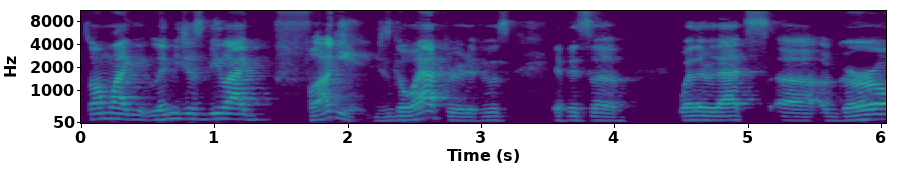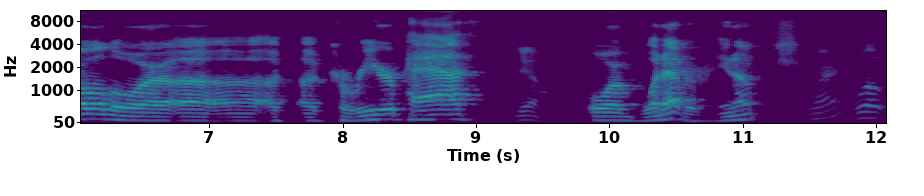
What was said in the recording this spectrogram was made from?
So I'm like, let me just be like, fuck it, just go after it. If it was, if it's a, whether that's uh, a girl or a, a, a career path, Yeah. or whatever, you know. All right. Well,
